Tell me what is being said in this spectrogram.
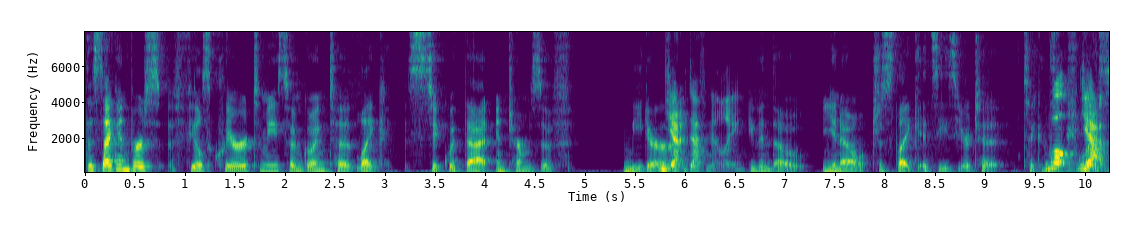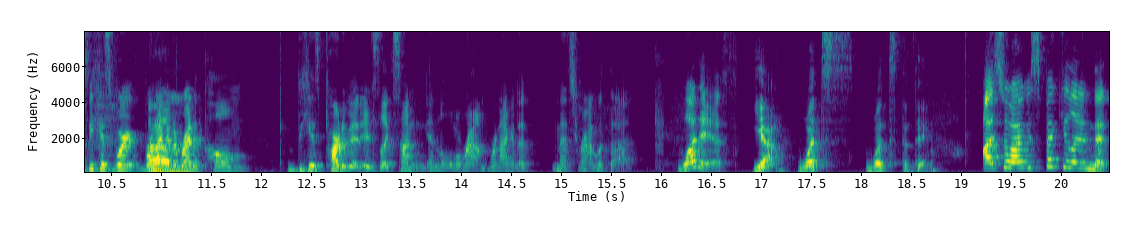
The second verse feels clearer to me, so I'm going to like stick with that in terms of meter. Yeah, definitely. Even though you know, just like it's easier to to conceptualize. Well, yeah, because we're we're not gonna Um, write a poem because part of it is like sung in a little round. We're not gonna mess around with that. What if? yeah. What's what's the thing? Uh, so I was speculating that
